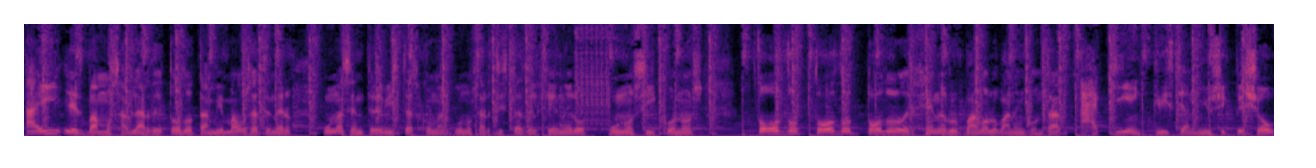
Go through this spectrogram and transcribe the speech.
ahí les vamos a hablar de todo. También vamos a tener unas entrevistas con algunos artistas del género, unos íconos. Todo, todo, todo del género urbano lo van a encontrar aquí en Christian Music The Show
